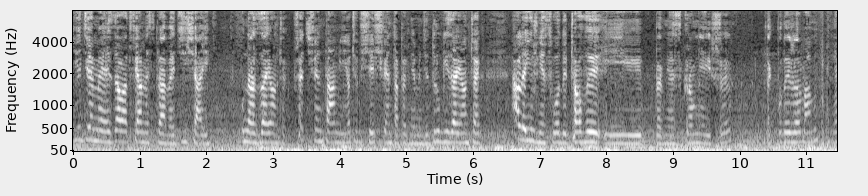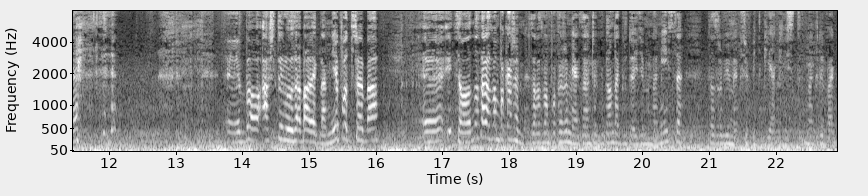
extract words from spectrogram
y, jedziemy, załatwiamy sprawę dzisiaj. U nas zajączek przed świętami. Oczywiście święta pewnie będzie drugi zajączek, ale już nie słodyczowy i pewnie skromniejszy. Tak podejrzewam, nie? Y, Bo aż tylu zabawek nam nie potrzeba. Y, I co? No zaraz Wam pokażemy. Zaraz Wam pokażemy, jak zajączek wygląda. Gdy dojedziemy na miejsce, to zrobimy przebitki jakichś nagrywek.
